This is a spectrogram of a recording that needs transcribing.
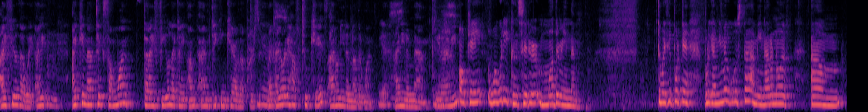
I feel that way. I I cannot take someone that I feel like I, I'm I'm taking care of that person. Yes. Like I already have two kids. I don't need another one. Yes. I need a man. You know what I mean? Okay, what would you consider mothering them? Te voy a decir por qué. Porque a mí me gusta, I mean, I don't know if, um,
